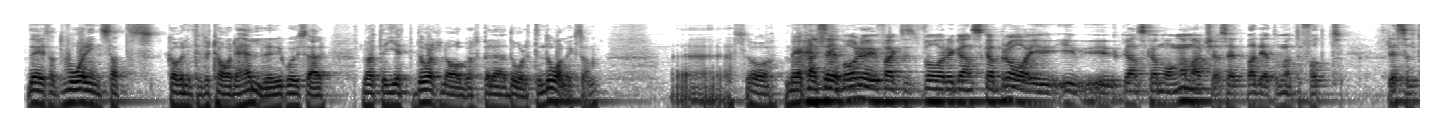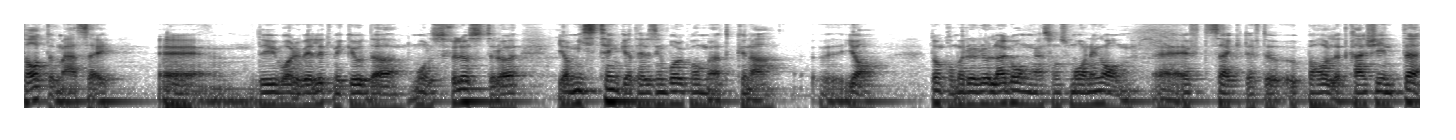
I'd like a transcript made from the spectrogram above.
det är så att vår insats ska väl inte förta det heller. Det går ju så här, möta ett jättedåligt lag och spela dåligt ändå liksom. Eh, Så, men. Helsingborg har ju faktiskt varit ganska bra i, i, i ganska många matcher jag sett. Bara det att de inte fått resultaten med sig. Eh, det har ju varit väldigt mycket udda målsförluster och jag misstänker att Helsingborg kommer att kunna, eh, ja, de kommer att rulla igång här så småningom. Efter, säkert efter uppehållet. Kanske inte,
